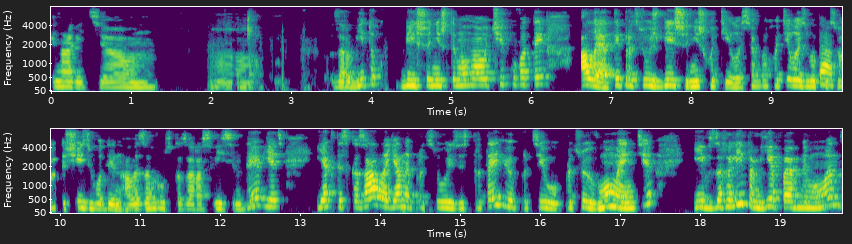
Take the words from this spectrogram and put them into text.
і навіть ем, заробіток більше, ніж ти могла очікувати. Але ти працюєш більше, ніж хотілося б. Хотілося б Так. працювати 6 годин, але загрузка зараз 8-9. Як ти сказала, я не працюю зі стратегією, працюю, працюю в моменті, і взагалі там є певний момент,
